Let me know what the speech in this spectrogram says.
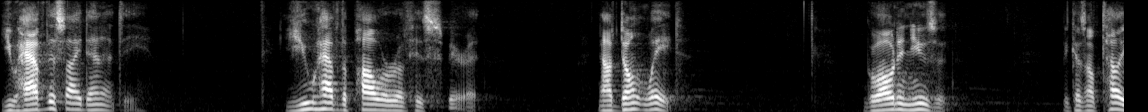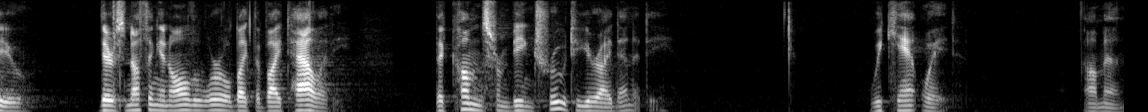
You have this identity. You have the power of His Spirit. Now, don't wait. Go out and use it. Because I'll tell you, there's nothing in all the world like the vitality that comes from being true to your identity. We can't wait. Amen.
